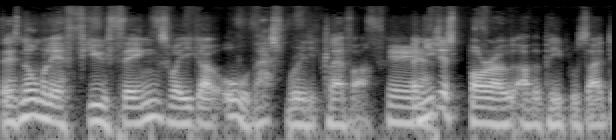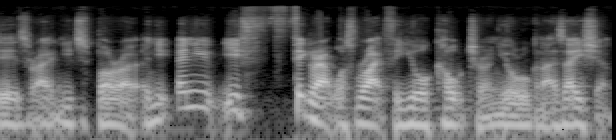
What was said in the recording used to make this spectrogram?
there's normally a few things where you go, oh, that's really clever, Yeah, yeah. and you just borrow other people's ideas, right? And you just borrow and you and you you figure out what's right for your culture and your organization.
